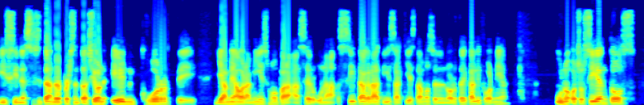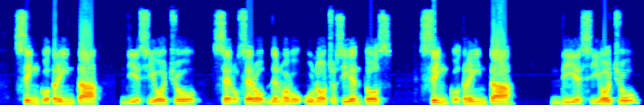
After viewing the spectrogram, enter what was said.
y si necesitan representación en corte, llame ahora mismo para hacer una cita gratis. Aquí estamos en el norte de California. 1-800-530-1800. De nuevo, 1-800-530-1800,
